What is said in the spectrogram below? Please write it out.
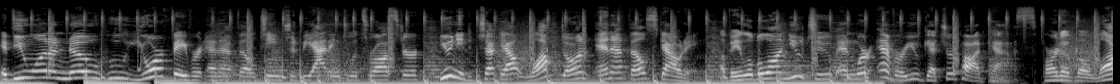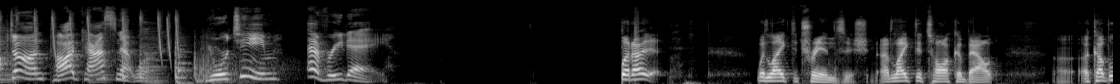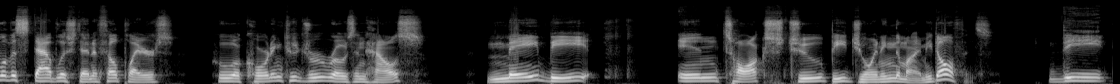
If you want to know who your favorite NFL team should be adding to its roster, you need to check out Locked On NFL Scouting, available on YouTube and wherever you get your podcasts. Part of the Locked On Podcast Network. Your team every day. But I would like to transition. I'd like to talk about uh, a couple of established NFL players who, according to Drew Rosenhaus, may be in talks to be joining the Miami Dolphins. The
